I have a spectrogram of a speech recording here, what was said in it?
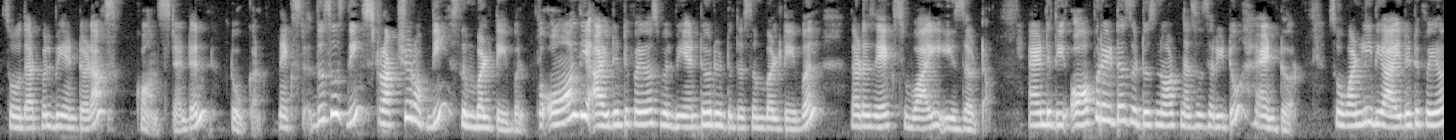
so that will be entered as constant in token. Next, this is the structure of the symbol table. So all the identifiers will be entered into the symbol table that is x, y, z and the operators it is not necessary to enter. So only the identifier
